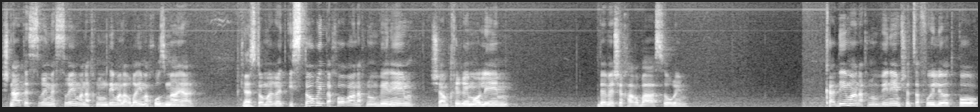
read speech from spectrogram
שנת 2020 אנחנו עומדים על 40 אחוז מהיעד. כן. זאת אומרת, היסטורית אחורה אנחנו מבינים שהמחירים עולים במשך ארבעה עשורים. קדימה אנחנו מבינים שצפוי להיות פה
